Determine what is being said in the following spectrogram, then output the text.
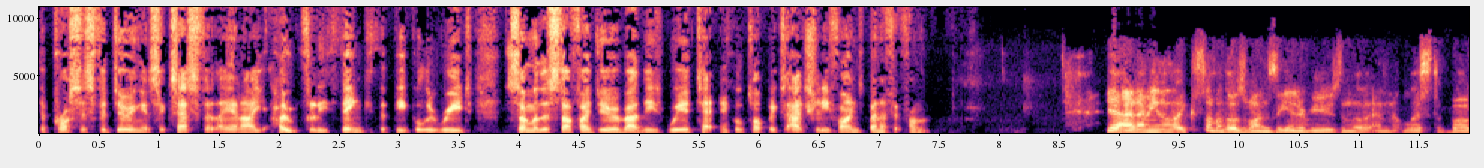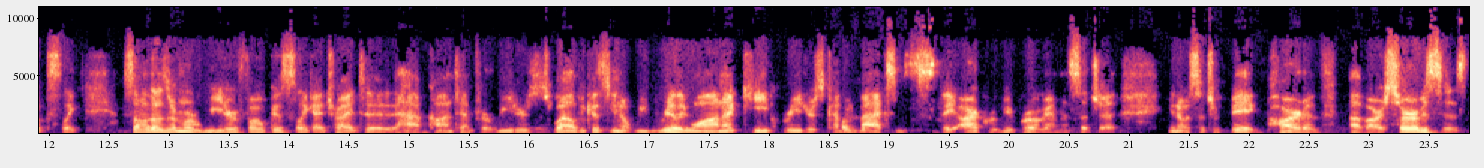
the process for doing it successfully. And I hopefully think that people who read some of the stuff I do about these weird technical topics actually finds benefit from them. Yeah, and I mean, like some of those ones, the interviews and the and the list of books, like some of those are more reader focused. Like I tried to have content for readers as well because you know we really want to keep readers coming back since the ARC review program is such a you know such a big part of of our services.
